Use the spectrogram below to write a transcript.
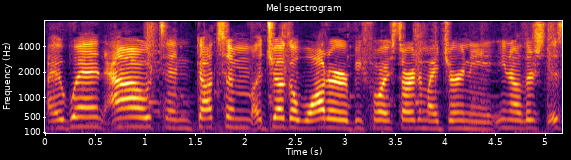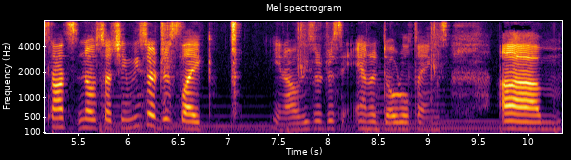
I went out and got some a jug of water before I started my journey. You know, there's it's not no such thing. These are just like, you know, these are just anecdotal things. Um,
